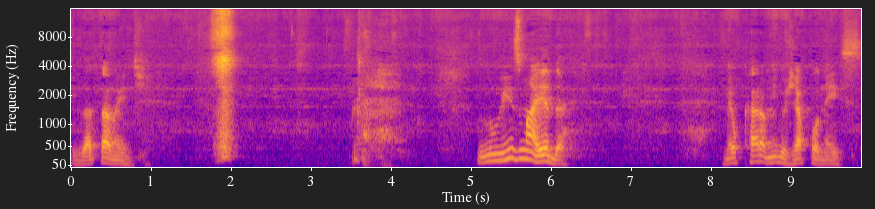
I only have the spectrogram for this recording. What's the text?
Exatamente. Luiz Maeda, meu caro amigo japonês.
